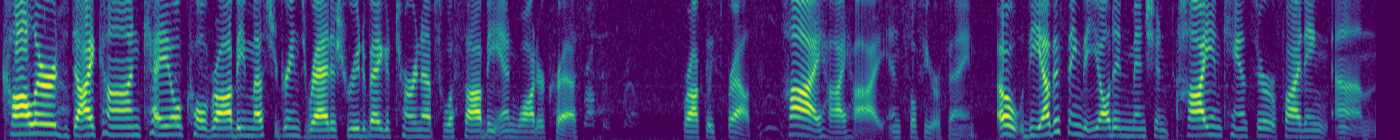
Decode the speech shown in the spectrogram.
Collards, daikon, kale, kohlrabi, mustard greens, radish, rutabaga, turnips, wasabi, and watercress broccoli sprouts. High, high, high in sulforaphane. Oh, the other thing that y'all didn't mention, high in cancer fighting, um,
